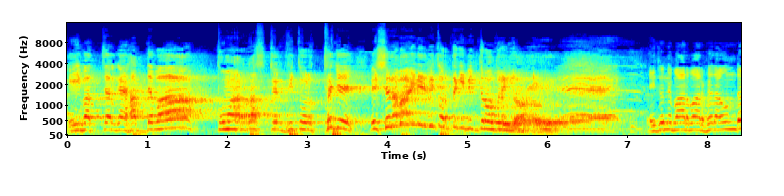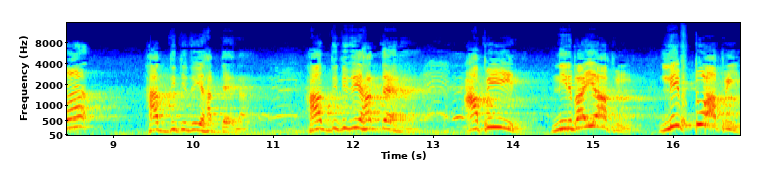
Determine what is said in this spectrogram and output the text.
এই বাচ্চার গায়ে হাত দেবা, তোমার রাষ্ট্রের ভিতর থেকে, এই সেনাবাহিনীর ভিতর থেকে বিদ্রোহ তৈরি হবে। এই জন্য বারবার ফেরাউনরা হাত দিতে দিয়ে হাত দেয় না। হাত দিতে দিয়ে হাত দেয় না। আপিল, নির্বাহী আপিল, লিফট আপিল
